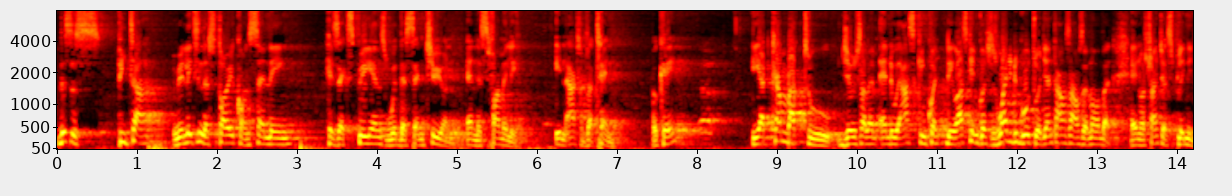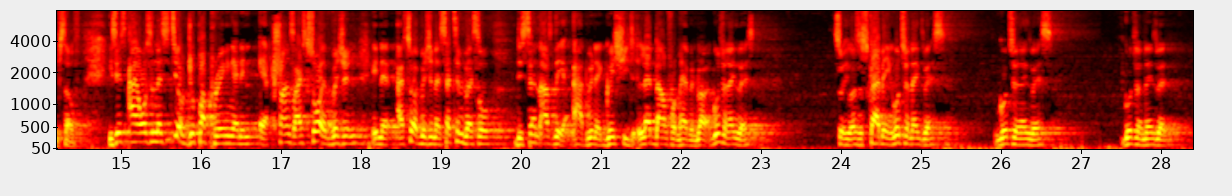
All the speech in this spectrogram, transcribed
This is Peter relating the story concerning his experience with the centurion and his family in Acts chapter 10. Okay? He had come back to Jerusalem and they were asking they were asking questions. Why did you go to a Gentile's house and all that? And he was trying to explain himself. He says, I was in the city of Joppa praying, and in a trance I saw a vision. In a, I saw a vision, a certain vessel descend as they had been a great sheet let down from heaven. Go to the next verse. So he was describing. Go to the next verse. Go to the next verse. Go to the next verse.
